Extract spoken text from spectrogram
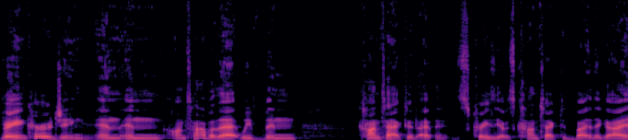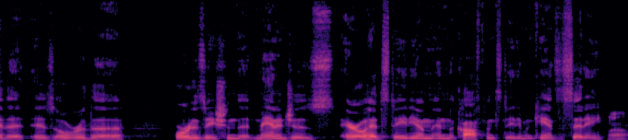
very encouraging. And and on top of that, we've been contacted. I, it's crazy. I was contacted by the guy that is over the organization that manages Arrowhead Stadium and the Kauffman Stadium in Kansas City. Wow.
